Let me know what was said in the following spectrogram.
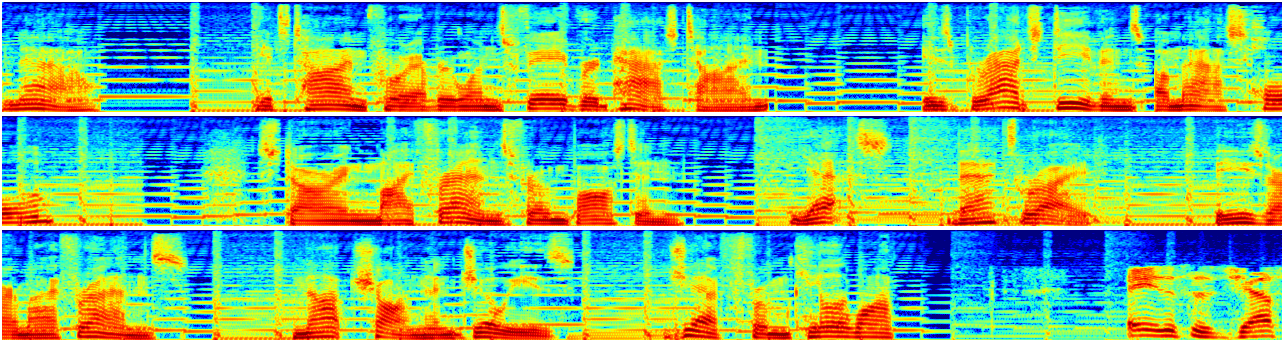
Now, it's time for everyone's favorite pastime. Is Brad Stevens a masshole? Starring my friends from Boston. Yes, that's right. These are my friends. Not Sean and Joey's. Jeff from Kilowatt. Hey, this is Jeff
